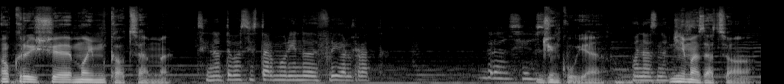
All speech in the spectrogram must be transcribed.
Okryj się moim kocem. Si no te vas a estar muriendo de frío al rato. Gracias. Dziękuję. Buenas noches. Nie ma za co.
